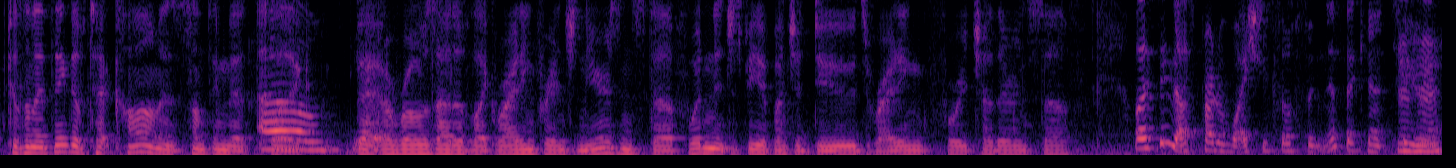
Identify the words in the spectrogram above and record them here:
Because when I think of TechCom as something that's Oh, like that yeah. arose out of like writing for engineers and stuff, wouldn't it just be a bunch of dudes writing for each other and stuff? Well, I think that's part of why she's so significant too. Mhm.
